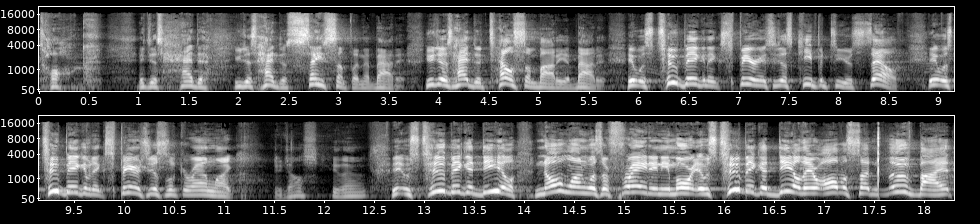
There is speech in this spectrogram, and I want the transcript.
talk. It just had to, you just had to say something about it. You just had to tell somebody about it. It was too big an experience to just keep it to yourself. It was too big of an experience to just look around like, did y'all see that? It was too big a deal. No one was afraid anymore. It was too big a deal. They were all of a sudden moved by it.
